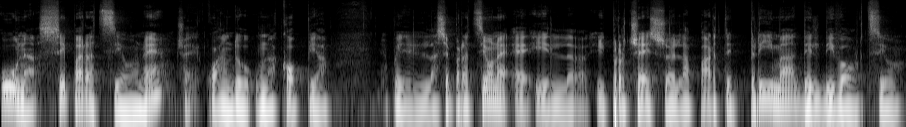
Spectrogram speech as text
una separazione, cioè quando una coppia, la separazione è il, il processo, è la parte prima del divorzio,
